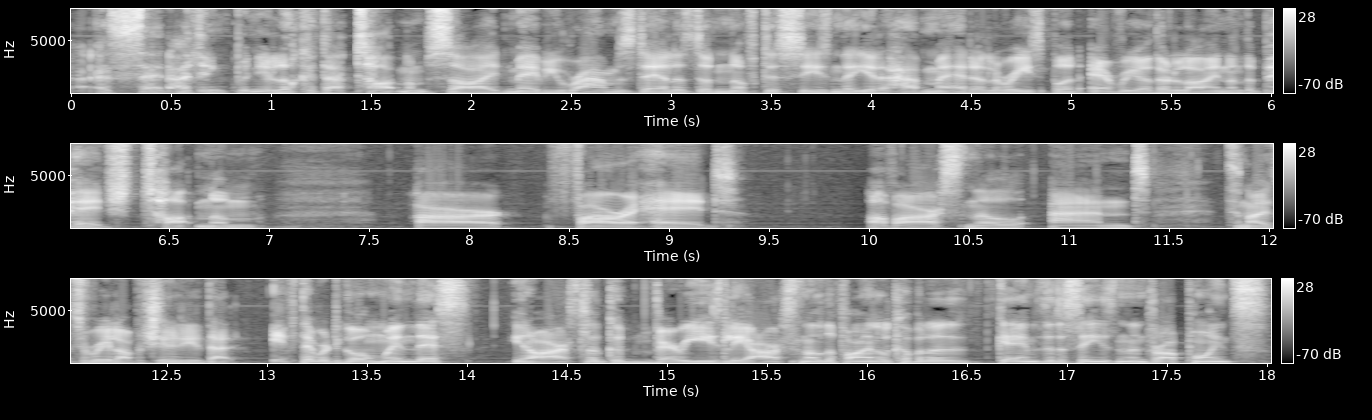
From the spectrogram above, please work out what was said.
as I said, I think when you look at that Tottenham side, maybe Ramsdale has done enough this season that you'd have him ahead of Lloris, but every other line on the pitch, Tottenham are far ahead of Arsenal, and tonight's a real opportunity that if they were to go and win this, you know, Arsenal could very easily Arsenal the final couple of games of the season and drop points.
